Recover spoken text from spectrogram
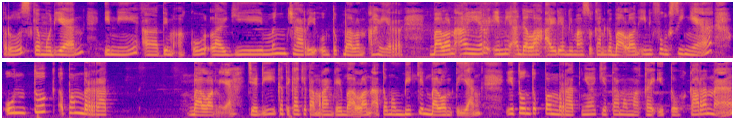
Terus kemudian ini uh, tim aku lagi mencari untuk balon air. Balon air ini adalah air yang dimasukkan ke balon. Ini fungsinya untuk pemberat balon ya. Jadi ketika kita merangkai balon atau membuat balon tiang, itu untuk pemberatnya kita memakai itu. Karena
